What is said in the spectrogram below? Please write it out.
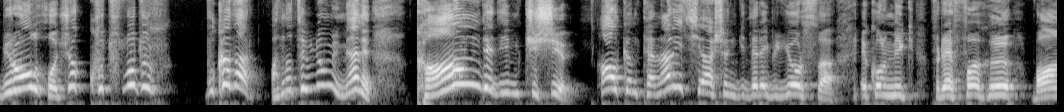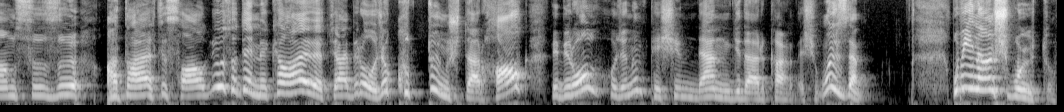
Birol Hoca kutludur. Bu kadar. Anlatabiliyor muyum? Yani Kaan dediğim kişi halkın temel ihtiyaçlarını giderebiliyorsa, ekonomik refahı, bağımsızlığı, adaleti sağlıyorsa demek ki ha evet ya bir hoca kutluymuş der halk ve bir ol hocanın peşinden gider kardeşim. O yüzden bu bir inanç boyutu.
